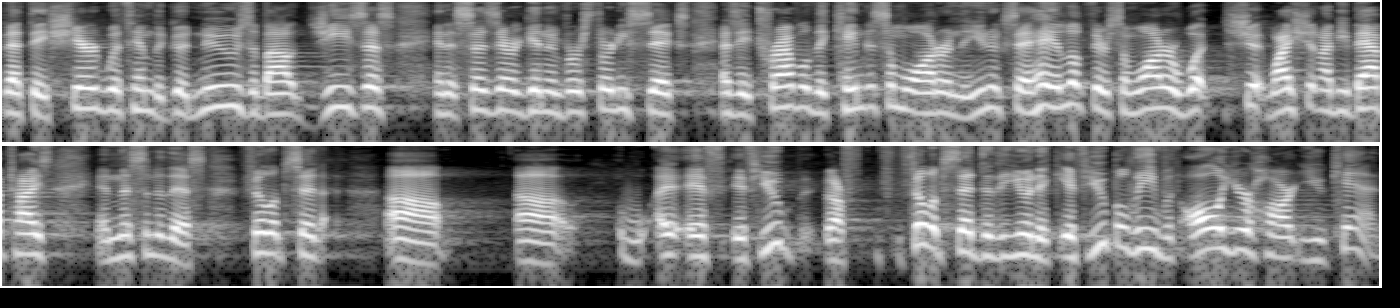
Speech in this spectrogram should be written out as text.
that they shared with him the good news about Jesus. And it says there again in verse 36 as they traveled, they came to some water, and the eunuch said, Hey, look, there's some water. What should, why shouldn't I be baptized? And listen to this Philip said, uh, uh, if, if you, Philip said to the eunuch, If you believe with all your heart, you can.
